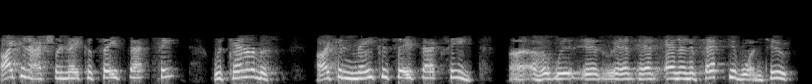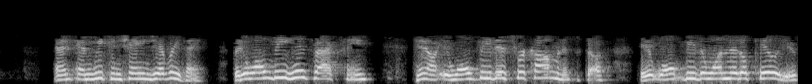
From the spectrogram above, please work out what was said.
I can actually make a safe vaccine with cannabis. I can make a safe vaccine uh, with and, and, and an effective one too. And and we can change everything. But it won't be his vaccine. You know, it won't be this recombinant stuff. It won't be the one that'll kill you.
